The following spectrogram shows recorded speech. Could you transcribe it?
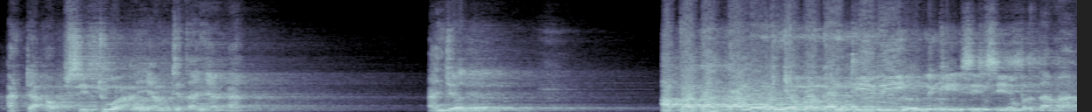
ada opsi dua yang ditanyakan. Lanjut. Apakah kamu menyombongkan diri? Niki sisi yang pertama.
